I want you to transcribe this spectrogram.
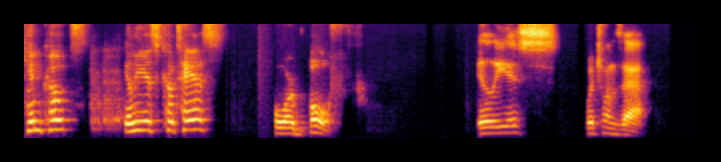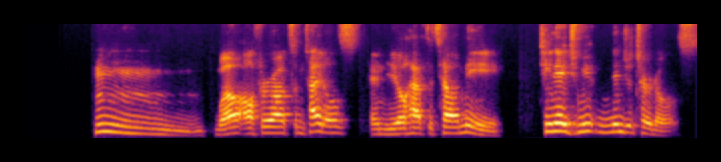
Kim Coates, Elias Koteas, or both. Elias. Which one's that? Hmm. Well, I'll throw out some titles and you'll have to tell me. Teenage Mutant Ninja Turtles,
